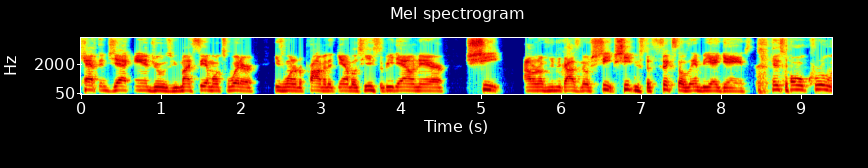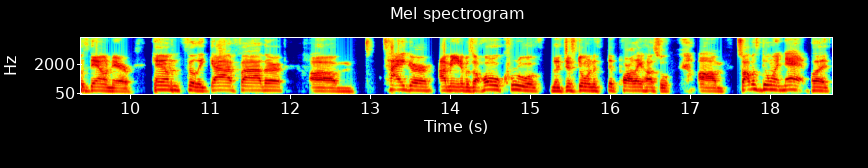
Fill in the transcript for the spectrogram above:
Captain Jack Andrews, you might see him on Twitter. He's one of the prominent gamblers. He used to be down there. Sheep. I don't know if you guys know Sheep. Sheep used to fix those NBA games. His whole crew was down there. Him, Philly Godfather, um, Tiger. I mean, it was a whole crew of just doing the, the parlay hustle. Um, so I was doing that, but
